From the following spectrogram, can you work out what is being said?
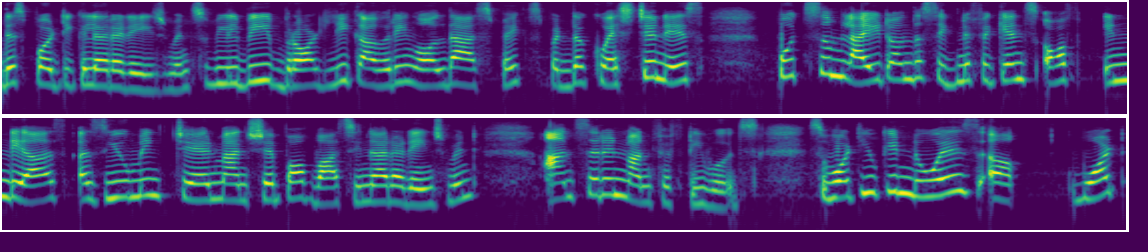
this particular arrangement. So we'll be broadly covering all the aspects but the question is put some light on the significance of India's assuming chairmanship of Wassenaar arrangement. Answer in 150 words. So what you can do is uh, what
